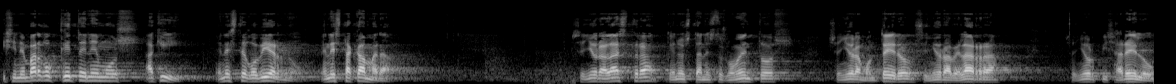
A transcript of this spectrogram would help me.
Y, sin embargo, ¿qué tenemos aquí, en este Gobierno, en esta Cámara? Señora Lastra, que no está en estos momentos, señora Montero, señora Belarra, señor Pisarello,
